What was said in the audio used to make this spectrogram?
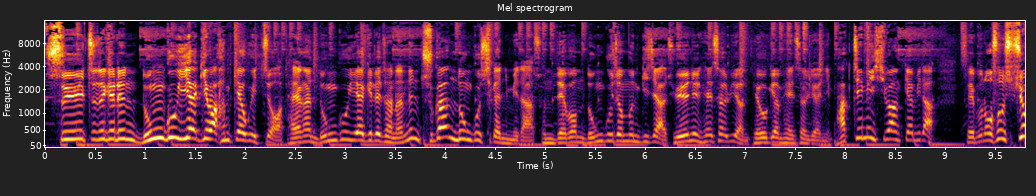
수요일 저녁에는 농구 이야기와 함께하고 있죠. 다양한 농구 이야기를 전하는 주간 농구 시간입니다. 손대범 농구 전문 기자, 조현일 해설위원, 배우 겸 해설위원님 박재민 씨와 함께합니다. 세 분 어서 오십시오.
